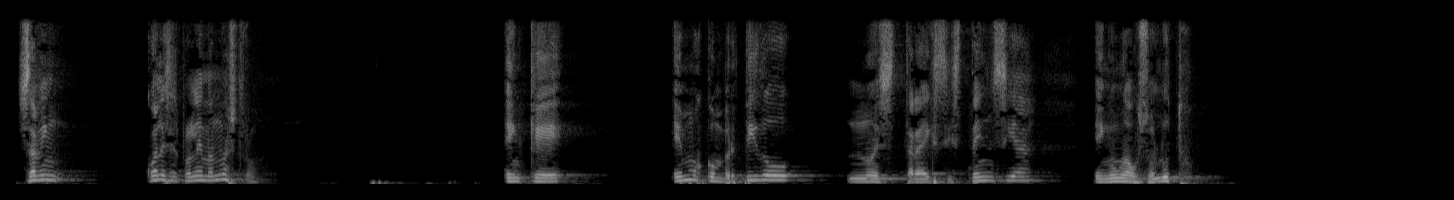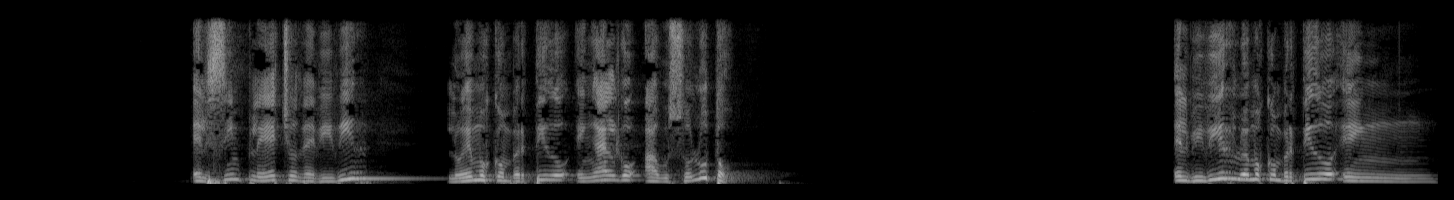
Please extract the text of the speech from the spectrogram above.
¿Saben cuál es el problema nuestro? En que hemos convertido nuestra existencia en un absoluto. El simple hecho de vivir lo hemos convertido en algo absoluto. El vivir lo hemos convertido en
